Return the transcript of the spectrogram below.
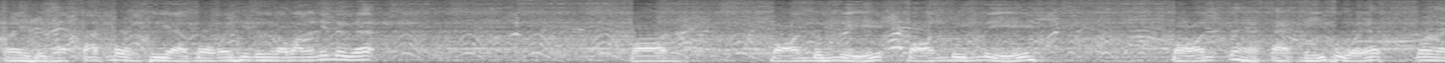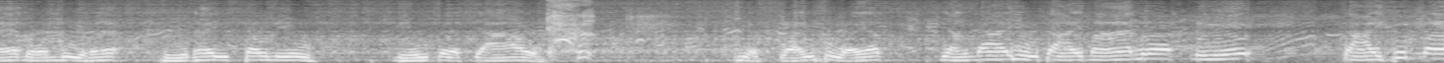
ไม่ถึงครับตัดโมงเคลียร์บอกไว้ทีหนึ่งระวังนิดนึงฮะบอลบอลดึงหนีบอลดึงหนีบอลแหมแตะหนีสวยครับว่าไงโดนดีบนะฮะถือให้เจ้านิวนิวเปิดยาวเก็บไว้สวยครับยังได้อยู่จ่ายมาลูกนี้จ่ายขึ้นมา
